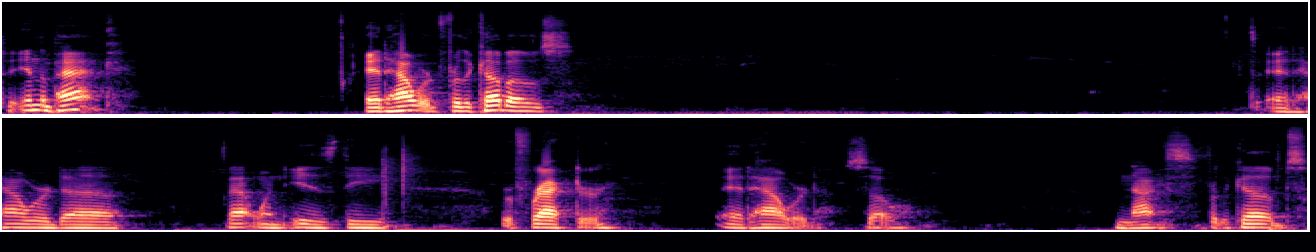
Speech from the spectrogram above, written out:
To end the pack, Ed Howard for the Cubos. It's Ed Howard. Uh, that one is the refractor, Ed Howard. So nice for the Cubs.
